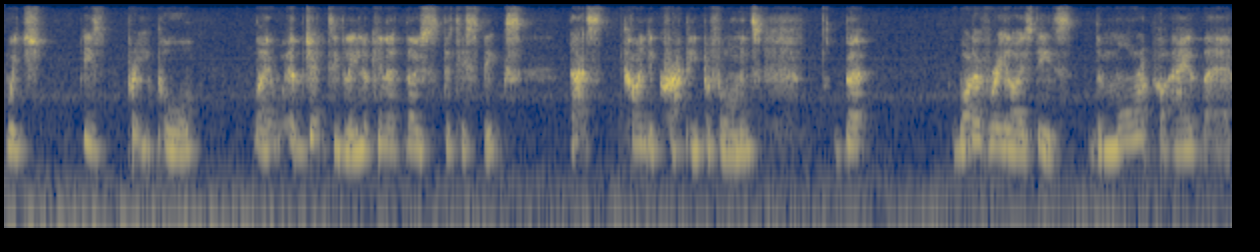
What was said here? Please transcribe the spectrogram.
which is pretty poor. Like objectively looking at those statistics, that's kind of crappy performance. But what I've realised is the more I put out there,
